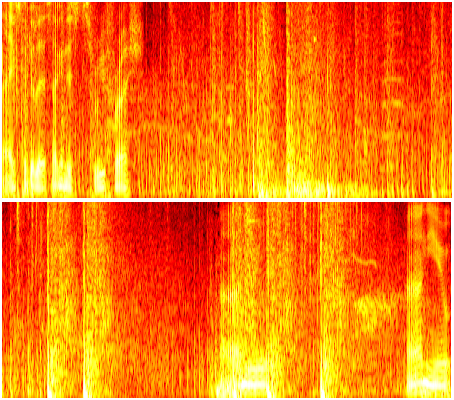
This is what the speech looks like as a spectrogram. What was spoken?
Nice, look at this. I can just refresh. On you. On you.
